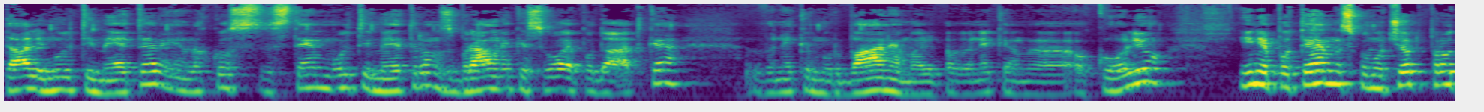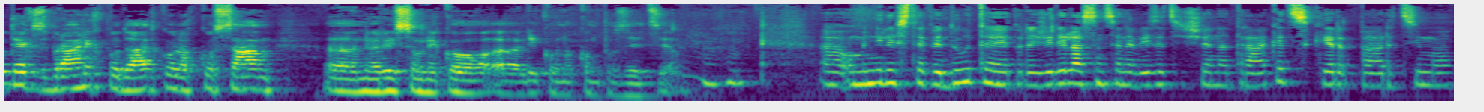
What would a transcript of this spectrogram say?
dali multimeter in lahko s, tem multimetrom zbral neke svoje podatke v nekem urbanem ali pa v nekem uh, okolju in je potem s pomočjo prav teh zbranih podatkov lahko sam uh, narisal neko uh, likovno kompozicijo. Uh. -huh. Eh, omenili ste vedute, torej želela sem se navezati še na trakec, ker pa recimo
